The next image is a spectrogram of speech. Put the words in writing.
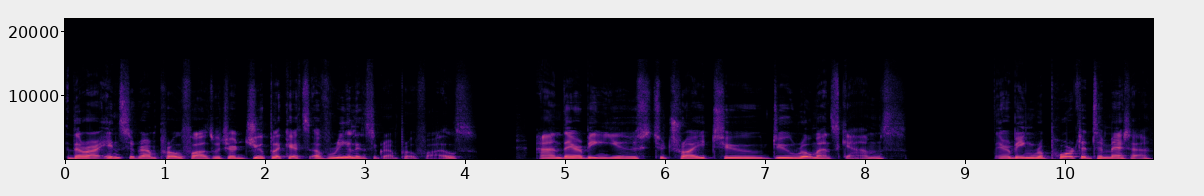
there are Instagram profiles which are duplicates of real Instagram profiles, and they are being used to try to do romance scams. They are being reported to Meta,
